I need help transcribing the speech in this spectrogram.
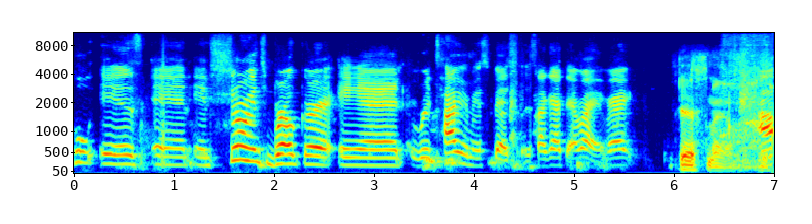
who is an insurance broker and retirement specialist. I got that right, right? Yes, ma'am. All right. All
